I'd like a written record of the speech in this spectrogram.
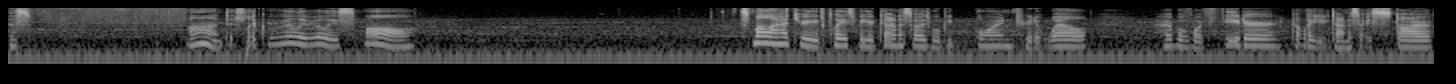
this font is like really, really small. Small hatchery, the place where your dinosaurs will be born. Treat it well. Herbivore feeder. Don't let your dinosaurs starve.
